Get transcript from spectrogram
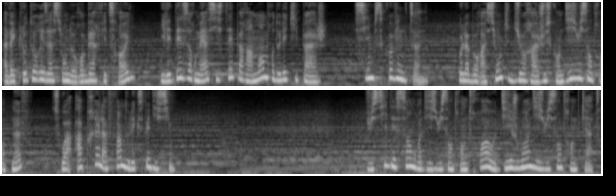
Avec l'autorisation de Robert Fitzroy, il est désormais assisté par un membre de l'équipage, Sims Covington, collaboration qui durera jusqu'en 1839, soit après la fin de l'expédition. Du 6 décembre 1833 au 10 juin 1834,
